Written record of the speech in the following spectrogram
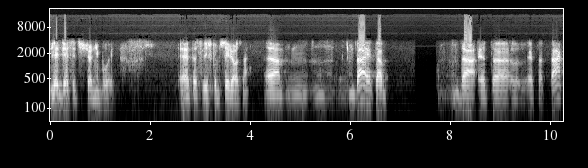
лет 10 еще не будет. Это слишком серьезно. Эм, да, это да, это, это так.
